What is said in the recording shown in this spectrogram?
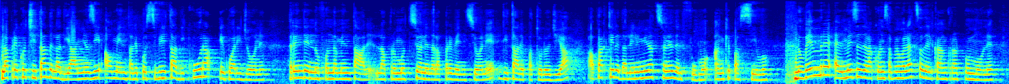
La precocità della diagnosi aumenta le possibilità di cura e guarigione, rendendo fondamentale la promozione della prevenzione di tale patologia a partire dall'eliminazione del fumo, anche passivo. Novembre è il mese della consapevolezza del cancro al polmone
